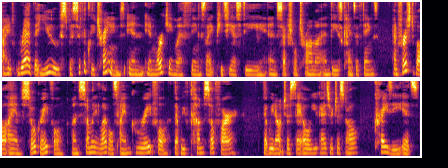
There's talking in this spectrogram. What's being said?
I read that you specifically trained in, in working with things like PTSD and sexual trauma and these kinds of things. And first of all, I am so grateful on so many levels. I am grateful that we've come so far that we don't just say, oh, you guys are just all crazy. It's,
